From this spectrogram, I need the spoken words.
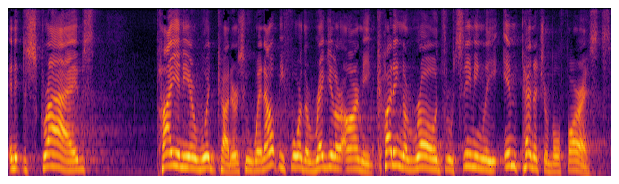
And it describes pioneer woodcutters who went out before the regular army, cutting a road through seemingly impenetrable forests,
